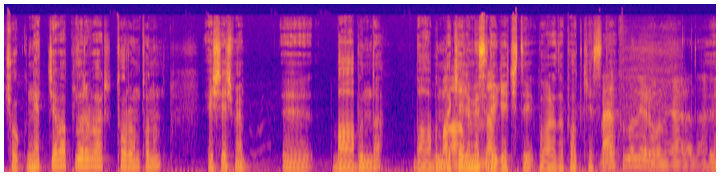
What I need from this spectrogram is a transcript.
çok net cevapları var Toronto'nun eşleşme e, babında. Babında, Babında. kelimesi de geçti bu arada podcast'ta. Ben kullanıyorum onu ya arada. E,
